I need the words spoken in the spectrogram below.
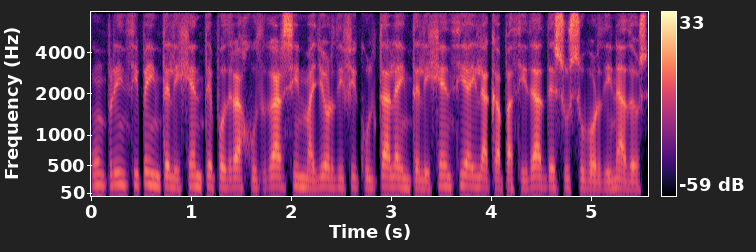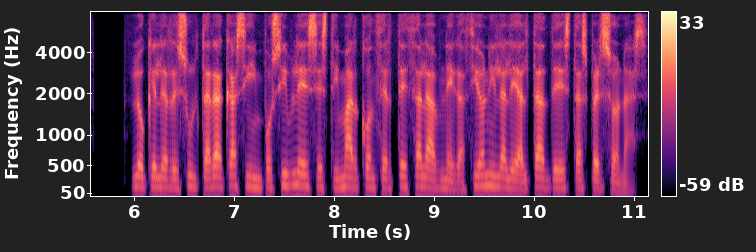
Un príncipe inteligente podrá juzgar sin mayor dificultad la inteligencia y la capacidad de sus subordinados, lo que le resultará casi imposible es estimar con certeza la abnegación y la lealtad de estas personas.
